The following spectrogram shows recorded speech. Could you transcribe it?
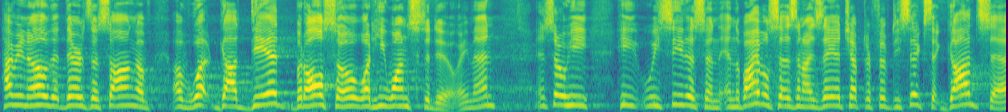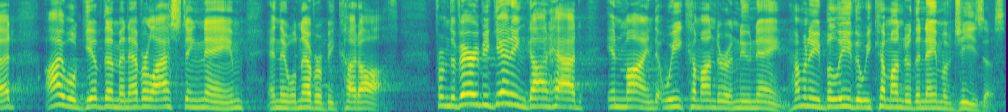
How many know that there's a song of, of what God did, but also what he wants to do? Amen. And so he, he, we see this, and, and the Bible says in Isaiah chapter 56 that God said, I will give them an everlasting name, and they will never be cut off. From the very beginning, God had in mind that we come under a new name. How many believe that we come under the name of Jesus?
